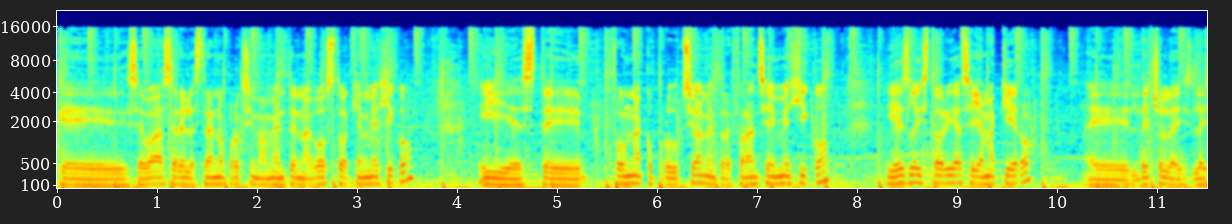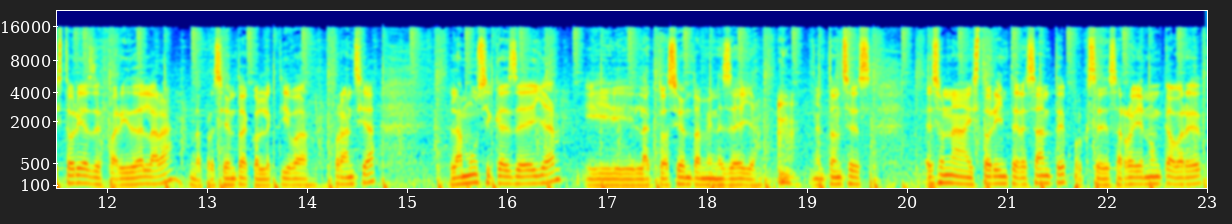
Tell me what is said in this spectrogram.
que se va a hacer el estreno próximamente en agosto aquí en México. Y este fue una coproducción entre Francia y México. Y es la historia, se llama Quiero. Eh, de hecho, la, historia es de Farideh Lara, la presidenta de colectiva Francia. La música es de ella y la actuación también es de ella. Entonces, es una historia interesante porque se desarrolla en un cabaret.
